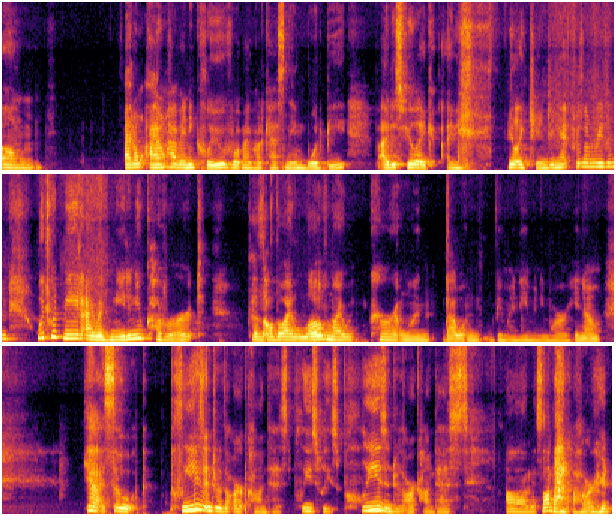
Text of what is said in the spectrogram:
um, I don't I don't have any clue of what my podcast name would be. But I just feel like I feel like changing it for some reason, which would mean I would need a new cover art. Because although I love my current one, that wouldn't be my name anymore, you know? Yeah, so please enter the art contest. Please, please, please enter the art contest. Um, it's not that hard.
